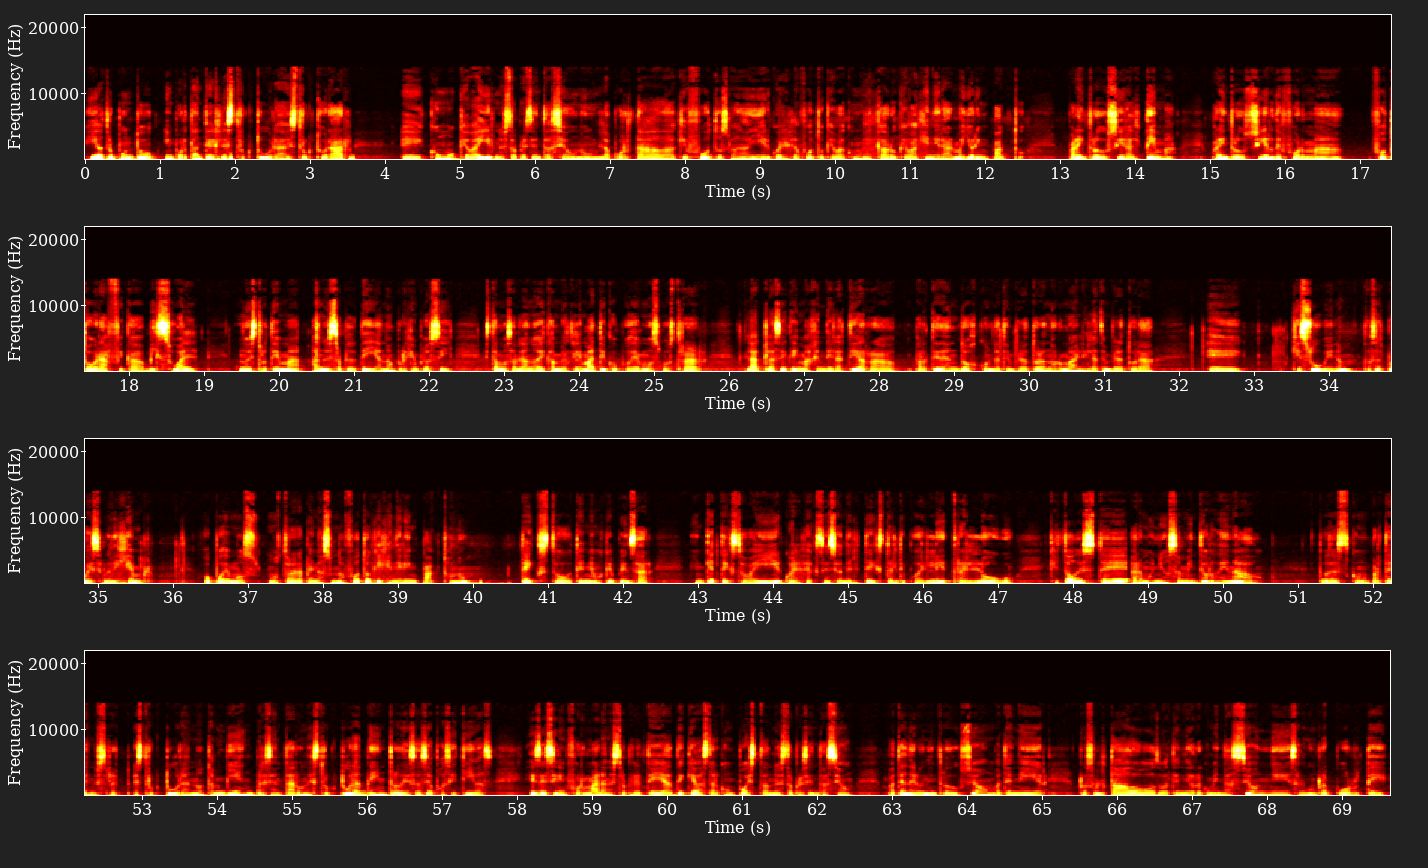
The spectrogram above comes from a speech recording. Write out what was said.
Y otro punto importante es la estructura, estructurar eh, cómo que va a ir nuestra presentación, la portada, qué fotos van a ir, cuál es la foto que va a comunicar o que va a generar mayor impacto para introducir al tema, para introducir de forma fotográfica, visual, nuestro tema a nuestra platea. ¿no? Por ejemplo, si estamos hablando de cambio climático, podemos mostrar la clásica imagen de la Tierra partida en dos con la temperatura normal y la temperatura eh, que sube, ¿no? Entonces puede ser un ejemplo. O podemos mostrar apenas una foto que genere impacto, ¿no? Texto, tenemos que pensar en qué texto va a ir, cuál es la extensión del texto, el tipo de letra, el logo, que todo esté armoniosamente ordenado. Entonces, como parte de nuestra estructura, ¿no? También presentar una estructura dentro de esas diapositivas es decir, informar a nuestra platea de qué va a estar compuesta nuestra presentación. Va a tener una introducción, va a tener resultados, va a tener recomendaciones, algún reporte,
